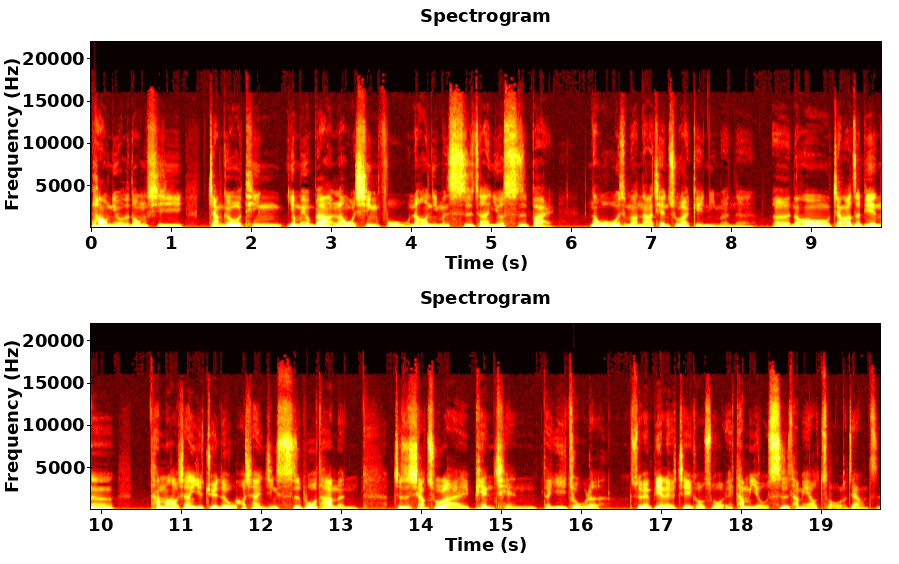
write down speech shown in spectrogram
泡妞的东西讲给我听，又没有办法让我幸福，然后你们实战又失败，那我为什么要拿钱出来给你们呢？呃，然后讲到这边呢，他们好像也觉得我好像已经识破他们就是想出来骗钱的意图了，随便编了个借口说，诶，他们有事，他们要走了这样子。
